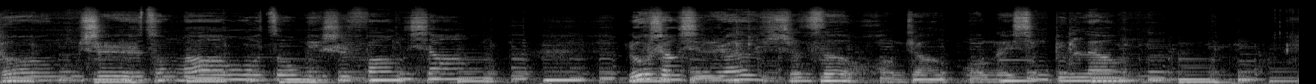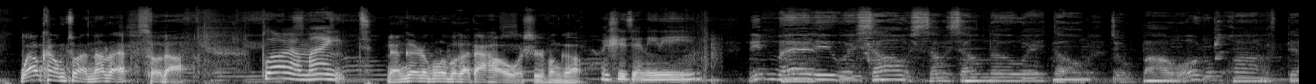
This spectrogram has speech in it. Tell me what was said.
城市匆忙，我总迷失方向。路上行人神色慌张，我内心冰凉。Welcome to another episode of Blow your mind，两个人的公路博客。大家好，我是峰哥。我是简丽丽。你美丽微笑，香香的味道就把我融化掉。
